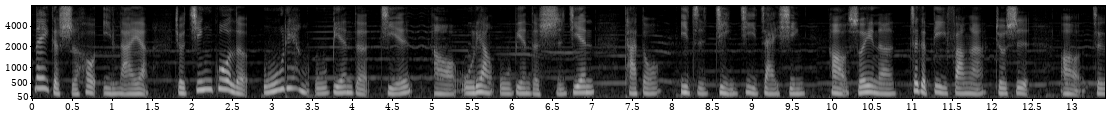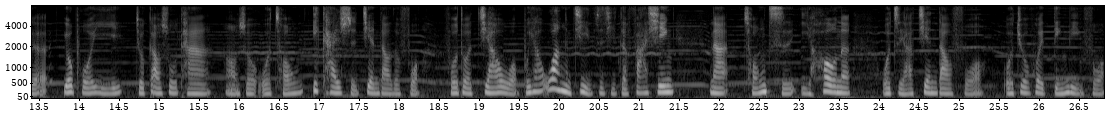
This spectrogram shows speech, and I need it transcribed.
那个时候以来呀、啊，就经过了无量无边的劫啊，无量无边的时间，它都一直谨记在心。好，所以呢，这个地方啊，就是呃，这个优婆夷就告诉他啊，说我从一开始见到的佛，佛陀教我不要忘记自己的发心。那从此以后呢，我只要见到佛，我就会顶礼佛；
